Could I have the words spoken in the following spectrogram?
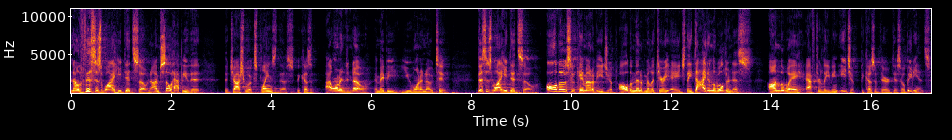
Now, this is why he did so. Now, I'm so happy that, that Joshua explains this because I wanted to know, and maybe you want to know too. This is why he did so. All those who came out of Egypt, all the men of military age, they died in the wilderness on the way after leaving Egypt because of their disobedience.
